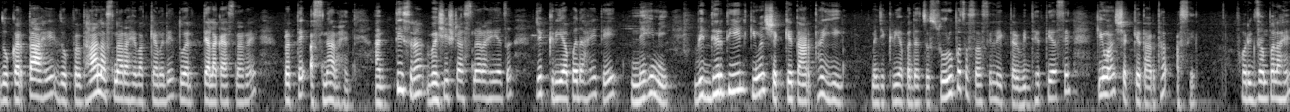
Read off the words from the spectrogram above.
जो कर्ता आहे जो प्रधान असणार आहे वाक्यामध्ये तो त्याला काय असणार आहे? प्रत्यय असणार आहेत आणि तिसरं वैशिष्ट्य असणार आहे याचं जे क्रियापद आहे ते नेहमी विद्यार्थी येईल किंवा शक्यतार्थ येईल. म्हणजे क्रियापदाचं स्वरूपच असं असेल एकतर विद्यार्थी असेल किंवा शक्यतार्थ असेल. फॉर एक्झाम्पल आहे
